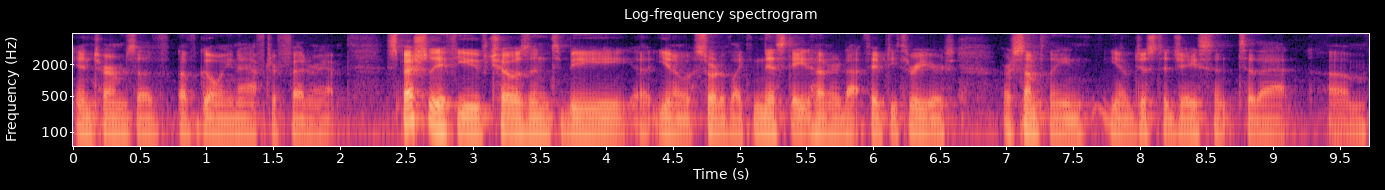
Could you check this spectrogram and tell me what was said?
in terms of, of going after FedRAMP, especially if you've chosen to be, uh, you know, sort of like NIST 800.53 or, or something, you know, just adjacent to that. Um,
